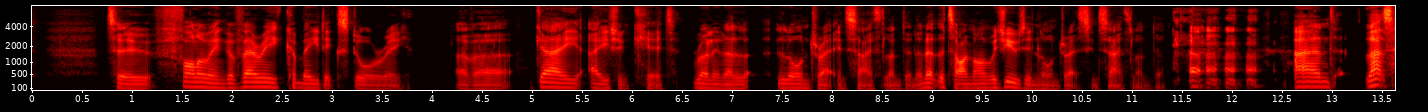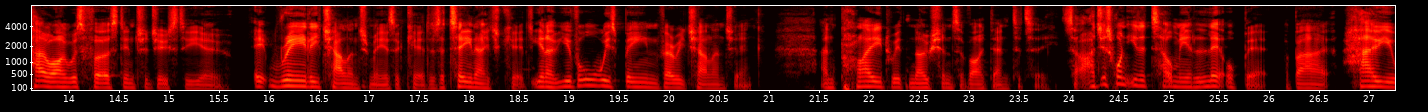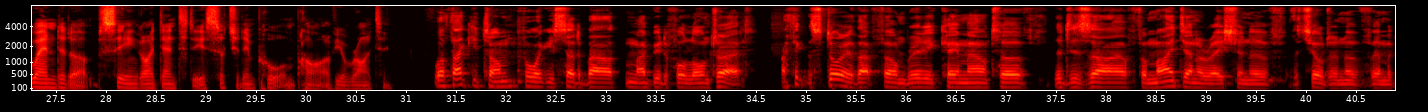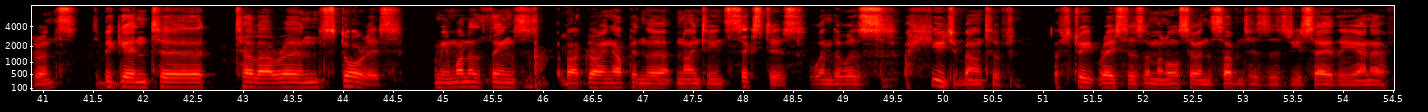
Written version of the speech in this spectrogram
to following a very comedic story of a gay Asian kid running a laundrette in South London. And at the time, I was using laundrettes in South London. And that's how I was first introduced to you. It really challenged me as a kid, as a teenage kid. You know, you've always been very challenging and played with notions of identity. So I just want you to tell me a little bit about how you ended up seeing identity as such an important part of your writing. Well, thank you, Tom, for what you said about My Beautiful Laundrette. I think the story of that film really came out of the desire for my generation of the children of immigrants to begin to tell our own stories. I mean, one of the things about growing up in the 1960s, when there was a huge amount of, of street racism, and also in the 70s, as you say, the NF,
